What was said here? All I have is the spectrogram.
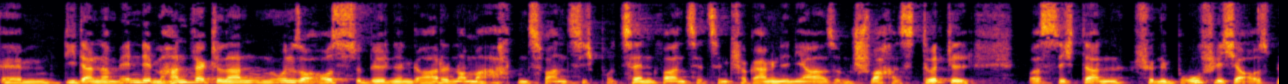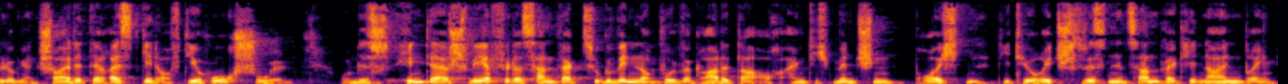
ähm, die dann am Ende im Handwerk landen, unsere Auszubildenden gerade nochmal 28 Prozent waren es jetzt im vergangenen Jahr, so ein schwaches Drittel, was sich dann für eine berufliche Ausbildung entscheidet. Der Rest geht auf die Hochschulen und ist hinterher schwer für das Handwerk zu gewinnen, obwohl wir gerade da auch eigentlich Menschen bräuchten, die theoretisches Wissen ins Handwerk hineinbringen.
